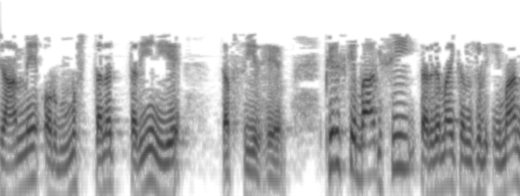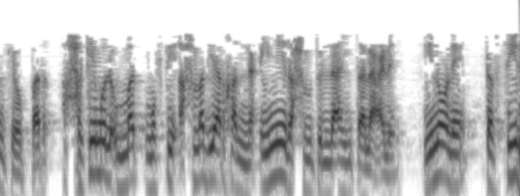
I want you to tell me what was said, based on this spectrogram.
جامع اور مستند ترین یہ تفسیر ہے۔ پھر اس کے بعد اسی ترجمہ کنز ایمان کے اوپر حکیم الامت مفتی احمد یار خان نعیمی رحمۃ اللہ تعالی علیہ، انہوں نے تفسیر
